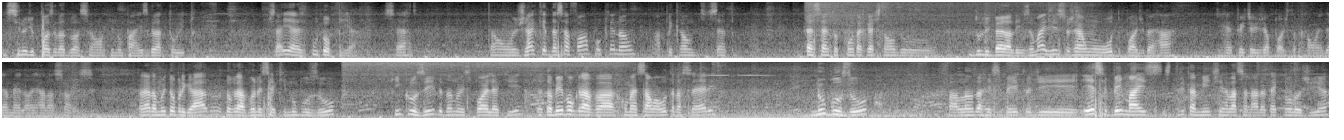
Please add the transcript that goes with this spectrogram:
ensino de pós-graduação aqui no país gratuito. Isso aí é utopia, certo? Então, já que é dessa forma, por que não aplicar um certo, até certo ponto a questão do, do liberalismo? Mas isso já é um outro pode berrar. De repente a gente já pode trocar uma ideia melhor em relação a isso. Galera, muito obrigado. Eu tô gravando esse aqui no Buzu. Que inclusive, dando um spoiler aqui, eu também vou gravar, começar uma outra série no Buzu falando a respeito de esse bem mais estritamente relacionado à tecnologia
